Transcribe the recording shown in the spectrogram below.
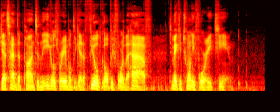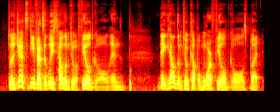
Jets had to punt, and the Eagles were able to get a field goal before the half to make it 24 18. So the Jets defense at least held them to a field goal, and they held them to a couple more field goals, but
